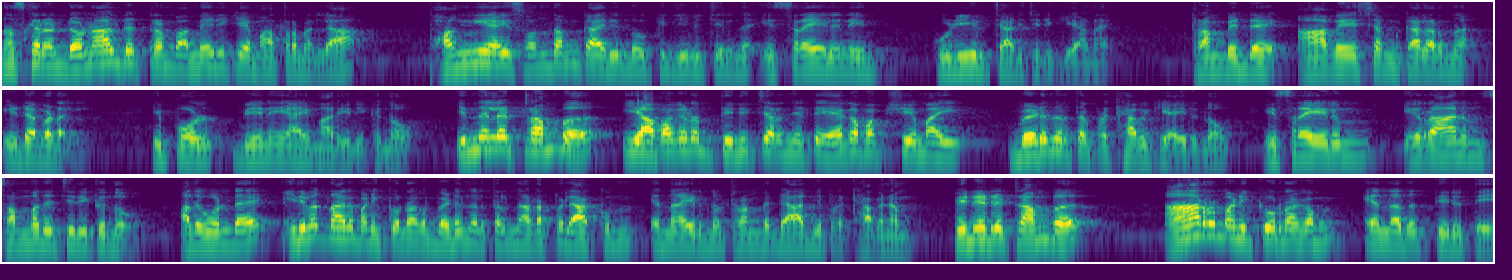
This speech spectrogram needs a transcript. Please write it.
നമസ്കാരം. ഡൊണാൾഡ് ട്രംപ് അമേരിക്കയെ മാത്രമല്ല ഭംഗിയായി സ്വന്തം കാര്യം നോക്കി ജീവിച്ചിരുന്ന ഇസ്രായേലിനെയും കുഴിയിൽ ചാടിച്ചിരിക്കുകയാണ്. ട്രംപിന്റെ ആവേശം കലർന്ന ഇടപെടൽ ഇപ്പോൾ വിനയായി മാറിയിരിക്കുന്നു. ഇന്നലെ ട്രംപ് ഈ അപകടം തിരിച്ചറിഞ്ഞിട്ട് ഏകപക്ഷീയമായി വെടിനിർത്തൽ പ്രഖ്യാപിക്കുകയായിരുന്നു. ഇസ്രായേലും ഇറാനും സമ്മതിച്ചിരിക്കുന്നു. അതുകൊണ്ട് ഇരുപത്തിനാല് മണിക്കൂറിനകം വെടിനിർത്തൽ നടപ്പിലാക്കും എന്നായിരുന്നു ട്രംപിന്റെ ആദ്യ പ്രഖ്യാപനം. പിന്നീട് ട്രംപ് ആറ് മണിക്കൂറിനകം എന്നത് തിരുത്തി.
